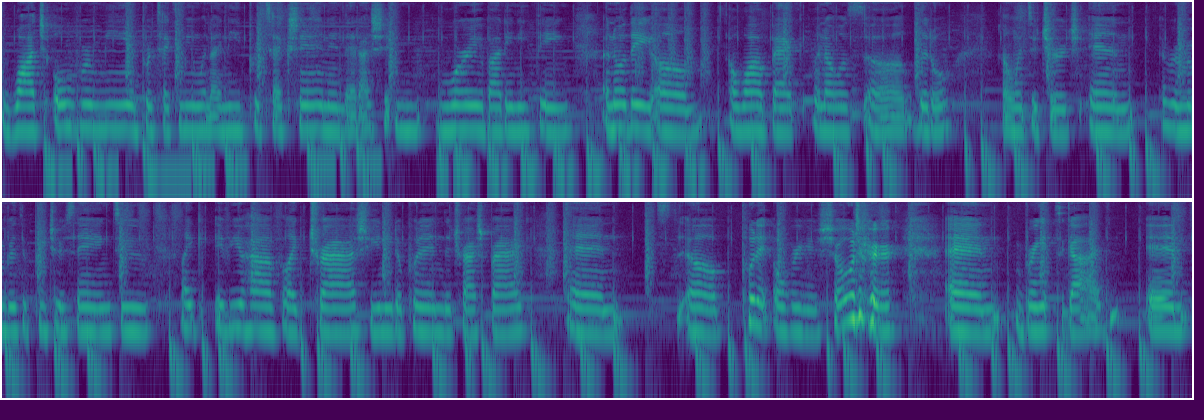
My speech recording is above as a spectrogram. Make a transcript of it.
watch over me and protect me when I need protection and that I shouldn't worry about anything. I know they um a while back when I was uh little I went to church and I remember the preacher saying to like if you have like trash you need to put it in the trash bag and uh, put it over your shoulder and bring it to God. And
